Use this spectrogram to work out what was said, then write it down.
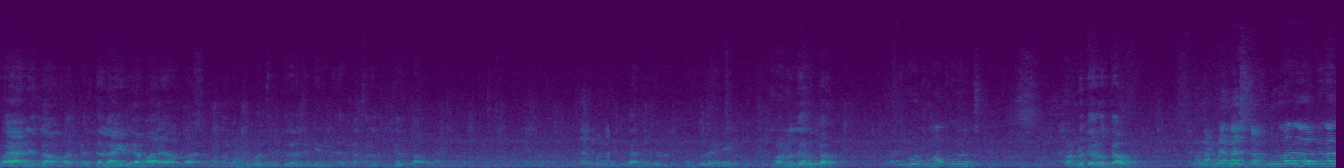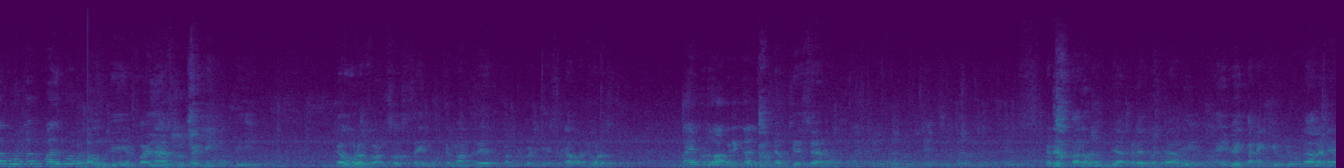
వయా నిజామాబాద్ పెద్ద లైన్గా మారే అవకాశం ఉంది. ముఖ్యమంత్రి ఇదివరకు దీని మీద కసరత్తు చేస్తా ఉన్నాను ఇంకా నిధులు మంజూరైనవి పనులు జరుగుతా ఉన్నాయి పది కోట్లు మాత్రమే వచ్చింది పనులు జరుగుతూ ఉన్నాయి ఉంది. ఫైనాన్షియల్ పెండింగ్ ఉంది. ఇంకా కూడా ఫండ్స్ వస్తాయి. ముఖ్యమంత్రి కమిట్మెంట్ చేస్తాడో అవన్నీ కూడా వస్తాయి. ఇప్పుడు అగ్రికల్చర్ చేశాను అక్కడే స్థలం ఉంది అక్కడే పెట్టాలి. హైవే కనెక్టివిటీ ఉండాలనే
